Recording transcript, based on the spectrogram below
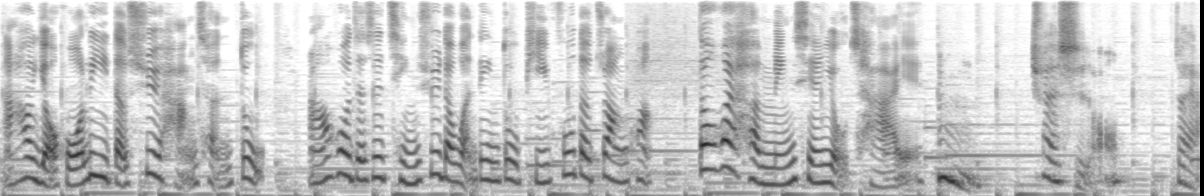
然后有活力的续航程度，然后或者是情绪的稳定度、皮肤的状况，都会很明显有差耶。嗯，确实哦，对啊，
